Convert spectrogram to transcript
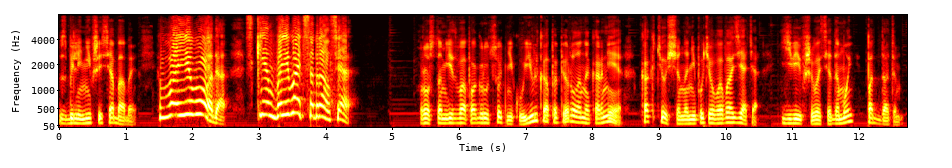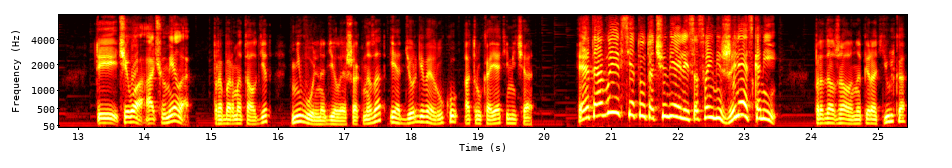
взбеленившейся бабы. «Воевода! С кем воевать собрался?» Ростом едва по грудь сотнику, Юлька поперла на Корнея, как теща на непутевого зятя, явившегося домой поддатым. «Ты чего, очумела?» – пробормотал дед, невольно делая шаг назад и отдергивая руку от рукояти меча. «Это вы все тут очумели со своими железками!» Продолжала напирать Юлька,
